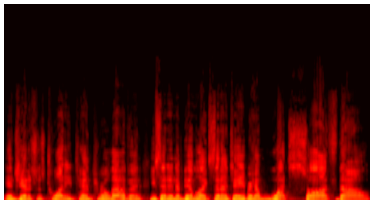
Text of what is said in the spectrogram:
in Genesis 20, 10 through 11, he said, And Abimelech said unto Abraham, What sawest thou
